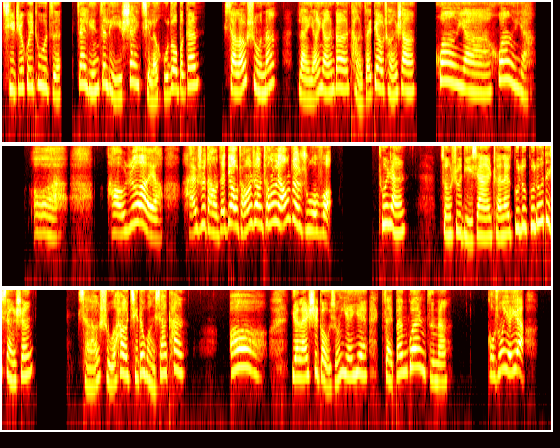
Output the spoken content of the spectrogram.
七只灰兔子在林子里晒起了胡萝卜干。小老鼠呢，懒洋洋地躺在吊床上，晃呀晃呀。啊，好热呀！还是躺在吊床上乘凉最舒服。突然，从树底下传来咕噜咕噜的响声。小老鼠好奇地往下看。哦，原来是狗熊爷爷在搬罐子呢。狗熊爷爷，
